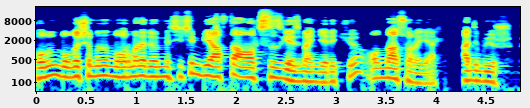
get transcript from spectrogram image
kolun dolaşımının normale dönmesi için bir hafta alçısız gezmen gerekiyor. Ondan sonra gel. Hadi buyur.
